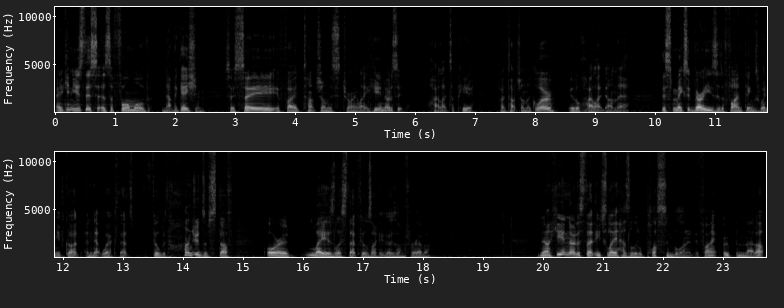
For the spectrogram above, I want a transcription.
And you can use this as a form of navigation. So say if I touch on this drawing layer here, notice it highlights up here. If I touch on the glow, it'll highlight down there. This makes it very easy to find things when you've got a network that's filled with hundreds of stuff or a layers list that feels like it goes on forever. Now here notice that each layer has a little plus symbol on it. If I open that up,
